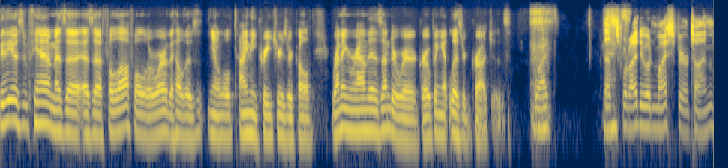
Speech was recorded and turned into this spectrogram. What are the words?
videos of him as a as a falafel or whatever the hell those you know little tiny creatures are called running around in his underwear groping at lizard crotches? What? That's what I do in my spare time.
